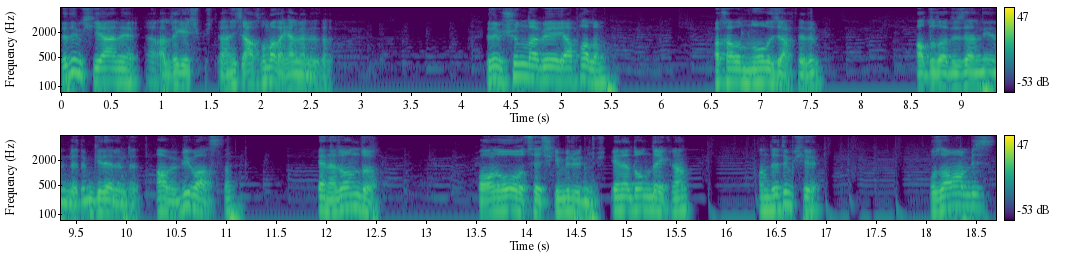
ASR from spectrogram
Dedim ki yani herhalde geçmişti. Yani hiç aklıma da gelmedi zaten. Dedim şunu da bir yapalım. Bakalım ne olacak dedim. Kadroda düzenleyelim dedim. Girelim dedim. Abi bir bastım. Gene dondu. Bu arada o seçkin bir bilmiş. Gene dondu ekran. Lan dedim ki o zaman biz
